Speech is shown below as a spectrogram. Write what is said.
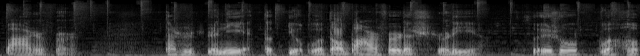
八十分。但是人家也都有了到八十分的实力啊，所以说不要，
